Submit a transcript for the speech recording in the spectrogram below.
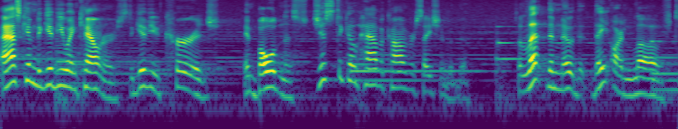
Ask Him to give you encounters, to give you courage and boldness just to go have a conversation with them. To let them know that they are loved.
